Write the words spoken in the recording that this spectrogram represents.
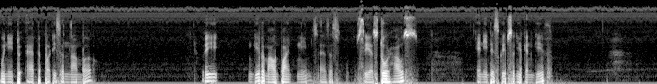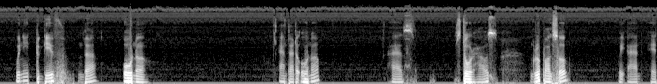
We need to add the partition number. We give a mount point names as a say a storehouse any description you can give. We need to give the owner. Enter the owner as storehouse. Group also we add it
